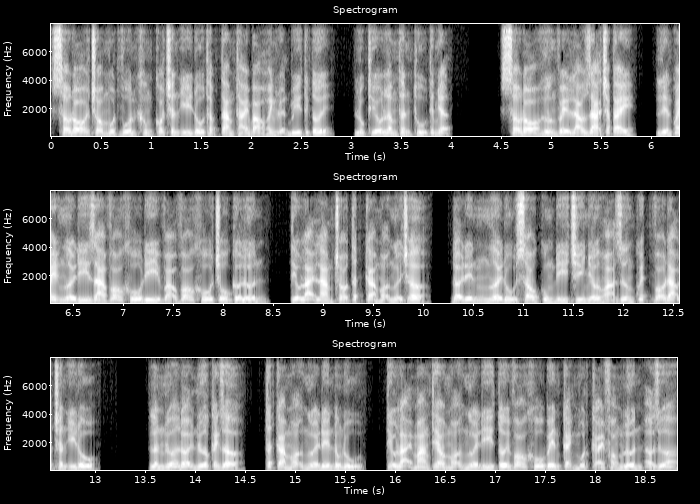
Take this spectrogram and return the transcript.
sau đó cho một vốn không có chân ý đồ thập tam thái bảo hành luyện bí tịch tới, lục thiếu lâm thân thủ tiếp nhận. Sau đó hướng về lão giả chắp tay, liền quay người đi ra võ khố đi vào võ khố chỗ cửa lớn, tiểu lại làm cho tất cả mọi người chờ, đợi đến người đủ sau cùng đi trí nhớ hỏa dương quyết võ đạo chân ý đồ. Lần nữa đợi nửa canh giờ, tất cả mọi người đến đông đủ, tiểu lại mang theo mọi người đi tới võ khố bên cạnh một cái phòng lớn ở giữa.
